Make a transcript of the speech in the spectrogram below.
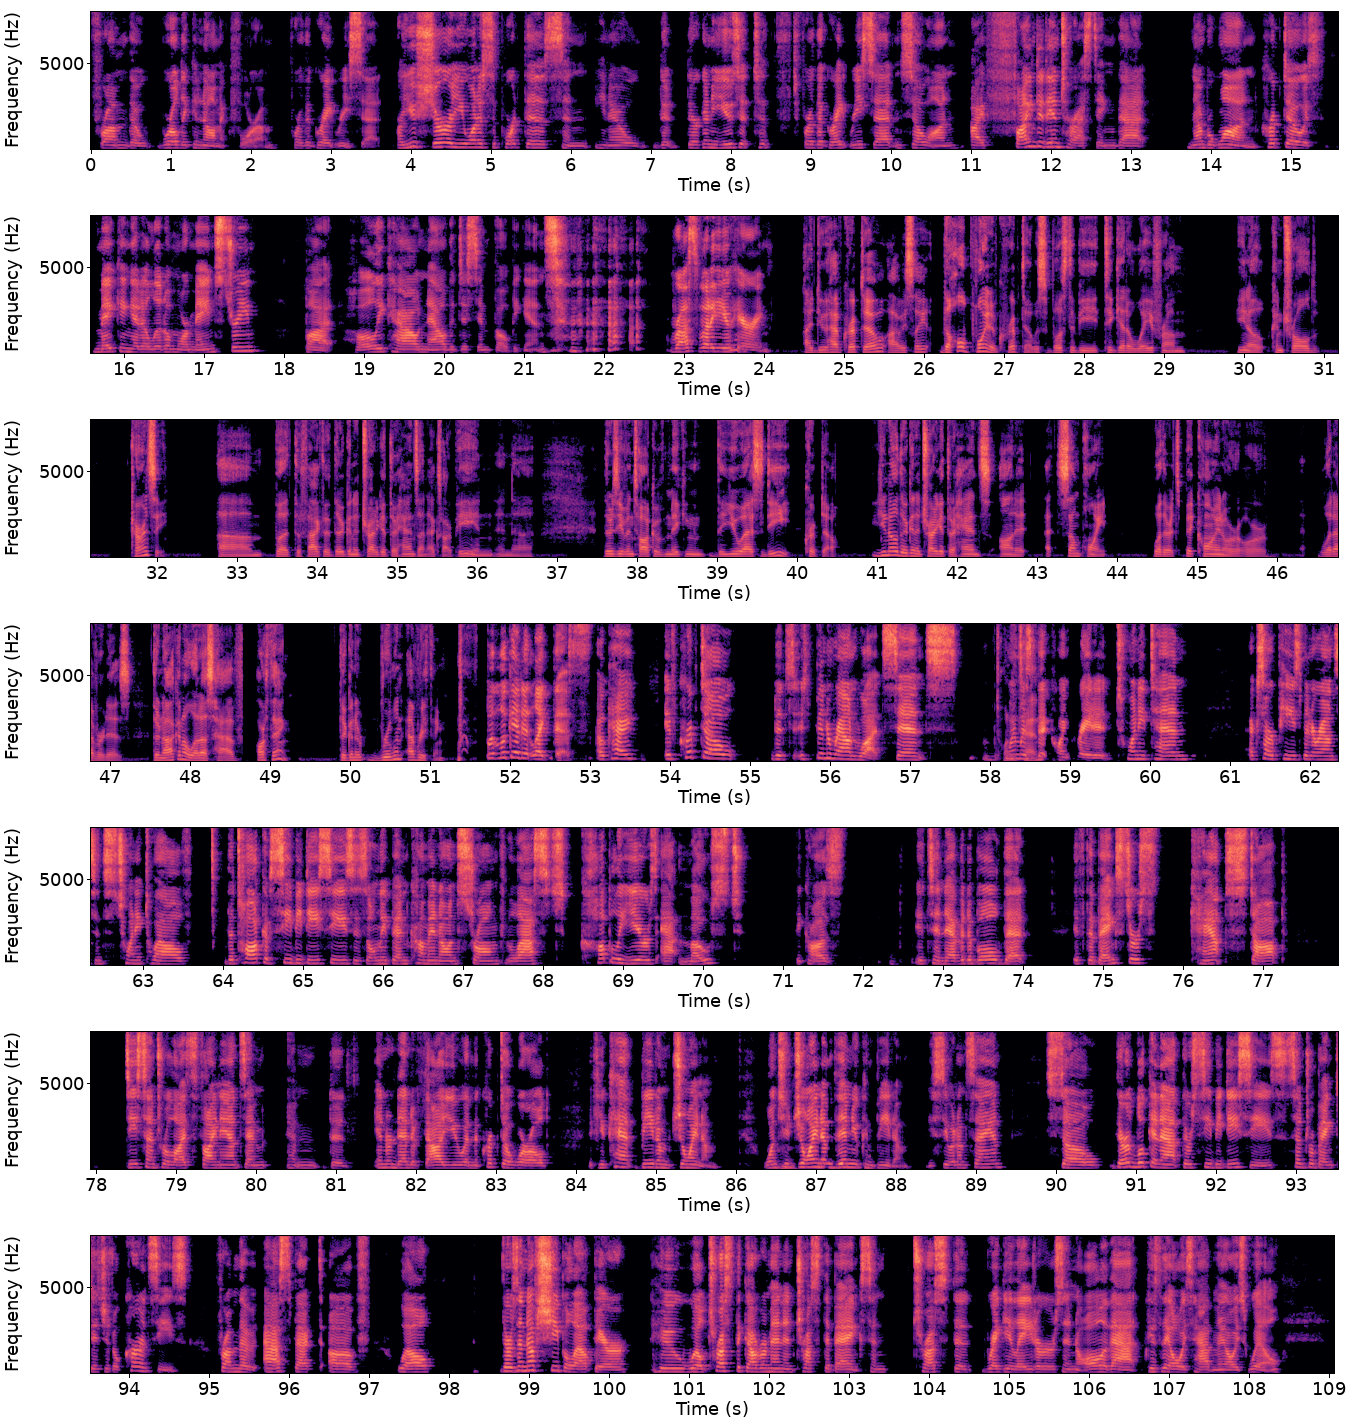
from the World Economic Forum for the Great Reset are you sure you want to support this and you know they're going to use it to for the great reset and so on i find it interesting that number one, crypto is making it a little more mainstream, but holy cow, now the disinfo begins. Russ, what are you hearing? I do have crypto, obviously. The whole point of crypto was supposed to be to get away from, you know, controlled currency. Um, but the fact that they're going to try to get their hands on XRP and, and uh, there's even talk of making the USD crypto. You know, they're going to try to get their hands on it at some point, whether it's Bitcoin or, or whatever it is. They're not going to let us have our thing. They're going to ruin everything. but look at it like this, okay? If crypto, it's, it's been around what since when was Bitcoin created? 2010. XRP's been around since 2012. The talk of CBDCs has only been coming on strong for the last couple of years at most because it's inevitable that if the banksters can't stop decentralized finance and and the internet of value and the crypto world if you can't beat them join them once you mm. join them then you can beat them you see what i'm saying so they're looking at their cbdc's central bank digital currencies from the aspect of well there's enough sheeple out there who will trust the government and trust the banks and trust the regulators and all of that because they always have and they always will.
